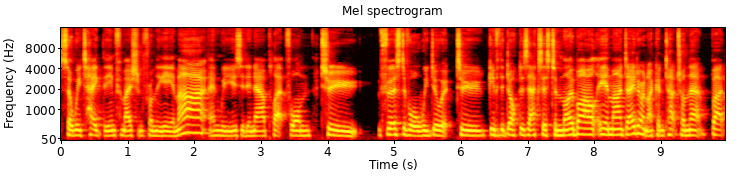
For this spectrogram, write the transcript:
So we take the information from the EMR and we use it in our platform to first of all, we do it to give the doctors access to mobile EMR data, and I can touch on that. But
